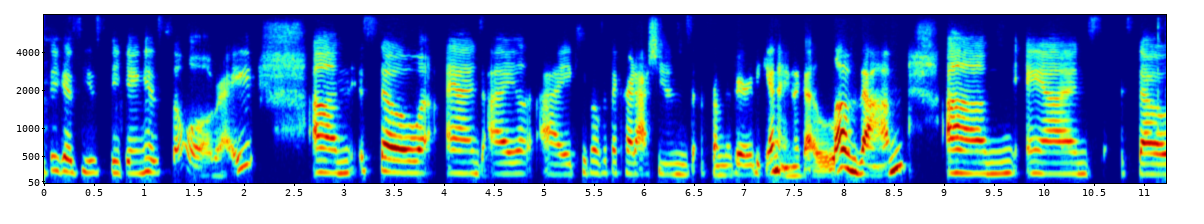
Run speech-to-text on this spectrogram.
because he's speaking his soul, right? Um, so, and I, I keep up with the Kardashians from the very beginning. Like I love them. Um, and so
